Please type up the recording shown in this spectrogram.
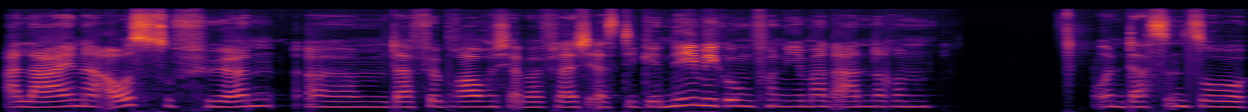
alleine auszuführen. Ähm, dafür brauche ich aber vielleicht erst die Genehmigung von jemand anderem. Und das sind so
